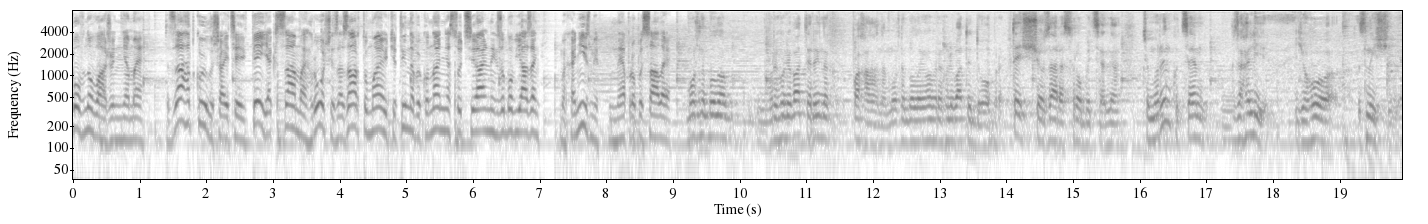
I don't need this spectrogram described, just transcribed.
повноваженнями. Загадкою лишається й те, як саме гроші з азарту мають іти на виконання соціальних зобов'язань. Механізмів не прописали. Можна було врегулювати ринок погано, можна було його врегулювати добре. Те, що зараз робиться на цьому ринку, це взагалі його знищення,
